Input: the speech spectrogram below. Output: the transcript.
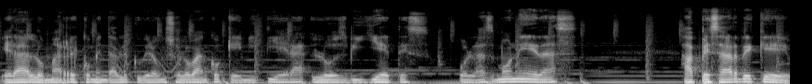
era lo más recomendable que hubiera un solo banco que emitiera los billetes o las monedas a pesar de que,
